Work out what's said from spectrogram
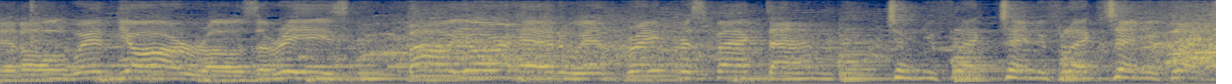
fiddle with your rosaries, bow your head with great respect and genuflect, genuflect, genuflect.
